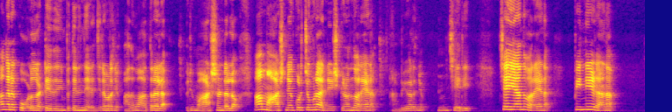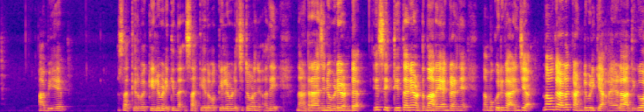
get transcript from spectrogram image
അങ്ങനെ കോൾ കട്ട് ചെയ്ത് കഴിയുമ്പോഴത്തേനും നിരഞ്ജന പറഞ്ഞു അത് മാത്രമല്ല ഒരു മാഷുണ്ടല്ലോ. ആ മാഷിനെ കുറിച്ചും കൂടെ അന്വേഷിക്കണമെന്ന് പറയണം. അബി പറഞ്ഞു "ഉം, ശരി. ചെയ്യാന്ന് പറയണം. പിന്നീടാണ് അബിയെ സക്കീർ വക്കീൽ വിളിക്കുന്നത് സക്കീർ വക്കീൽ വിളിച്ചിട്ട് പറഞ്ഞു അതെ നടരാജൻ ഇവിടെ ഉണ്ട് ഈ സിറ്റിയിൽ തന്നെ ഉണ്ടെന്ന് അറിയാൻ കഴിഞ്ഞേ നമുക്കൊരു കാര്യം ചെയ്യാം. നമുക്ക് അയാളെ കണ്ടുപിടിക്കാം. അയാൾ അധികം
